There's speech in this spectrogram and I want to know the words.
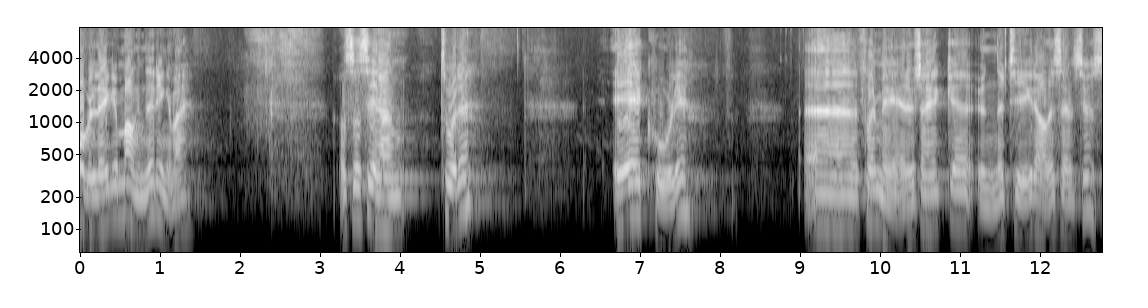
overlege Magne ringer meg. Og så sier han Tore, E. coli eh, formerer seg ikke under 10 grader celsius.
